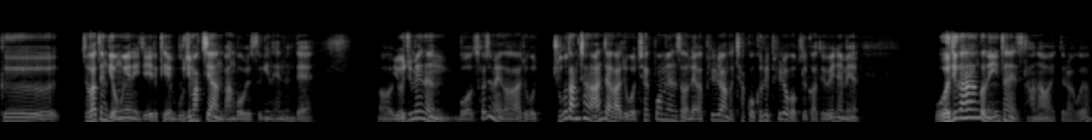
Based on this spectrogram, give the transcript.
그 저 같은 경우에는 이제 이렇게 무지막지한 방법을 쓰긴 했는데 어, 요즘에는 뭐 서점에 가가지고 주구당창 앉아가지고 책 보면서 내가 필요한 거 찾고 그럴 필요가 없을 것 같아요. 왜냐면 어지간한 거는 인터넷에 다 나와 있더라고요.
